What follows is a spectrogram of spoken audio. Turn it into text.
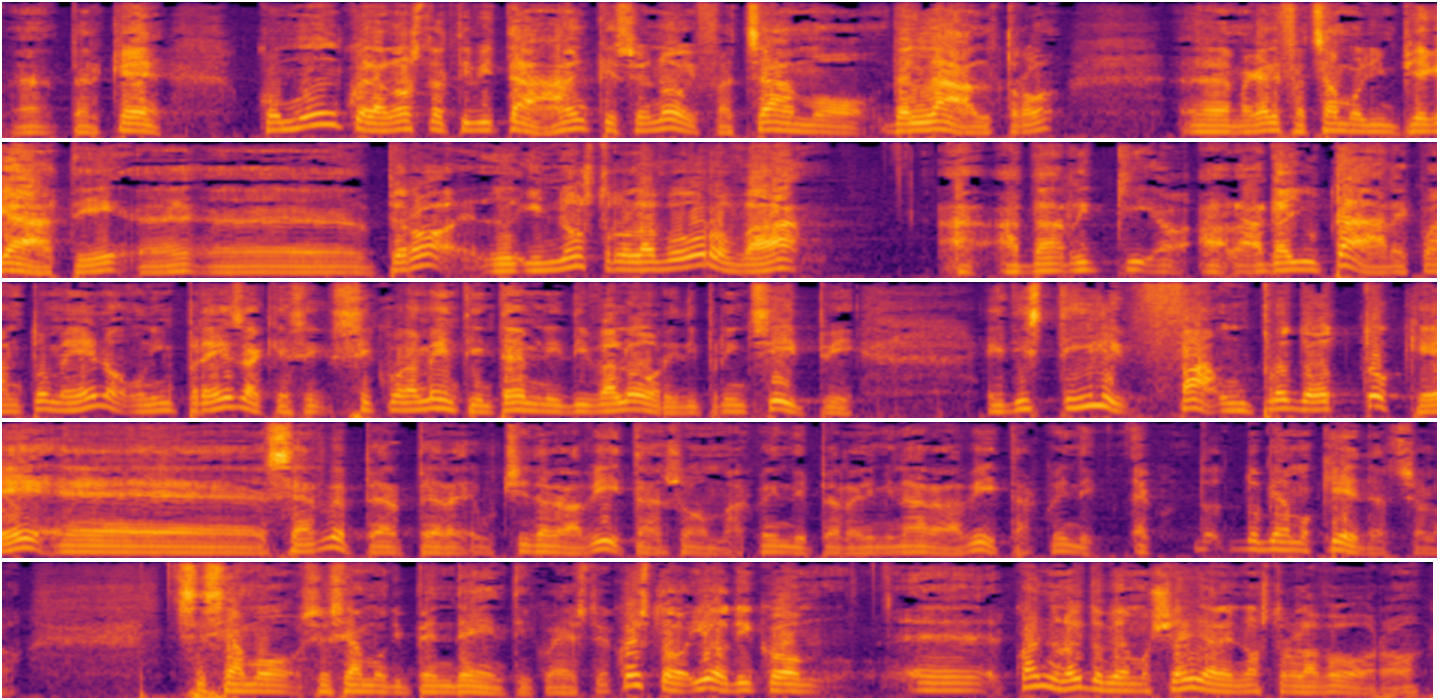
eh, perché comunque la nostra attività, anche se noi facciamo dell'altro, eh, magari facciamo gli impiegati, eh, eh, però il nostro lavoro va ad, arricchi, ad, aiutare quantomeno un'impresa che sicuramente in termini di valori, di principi, e di stili fa un prodotto che eh, serve per, per, uccidere la vita, insomma, quindi per eliminare la vita. Quindi ecco, do, dobbiamo chiedercelo se siamo, se siamo, dipendenti questo. E questo io dico, eh, quando noi dobbiamo scegliere il nostro lavoro,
